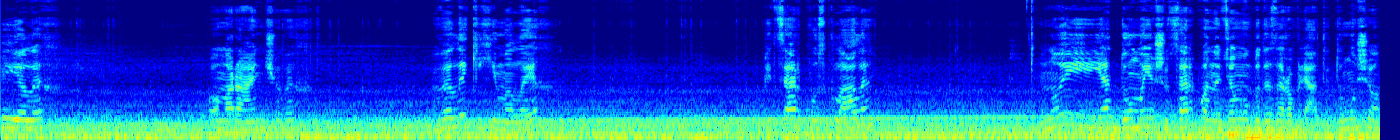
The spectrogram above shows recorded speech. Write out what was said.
Білих, помаранчевих, великих і малих. Під церкву склали. Ну і я думаю, що церква на цьому буде заробляти, тому що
